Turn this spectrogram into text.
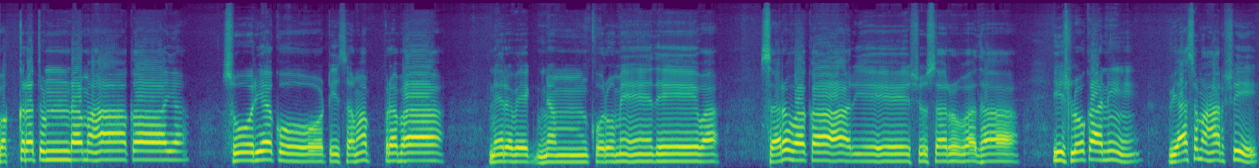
వక్రతుండ మహాకాయ సూర్యకోటి సమప్రభ నిర్విఘ్నం కురు మే దేవ సర్వకార్యేషు సర్వదా ఈ శ్లోకాన్ని వ్యాస మహర్షి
